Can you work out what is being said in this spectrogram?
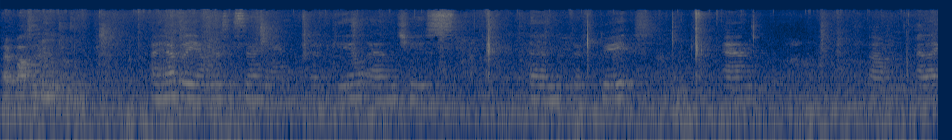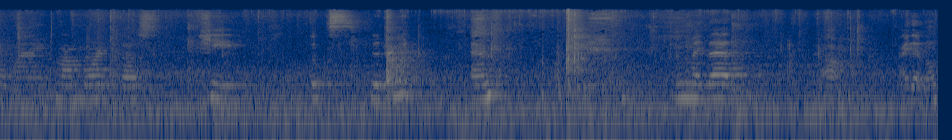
I pass it to you. I have a younger sister named Abigail, and she's in fifth grade. And um, I like my mom more because she looks the truth, and and my dad, um, I don't know.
